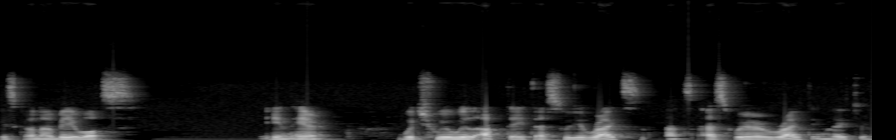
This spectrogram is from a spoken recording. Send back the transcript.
is gonna be what's in here which we will update as we write as we're writing later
